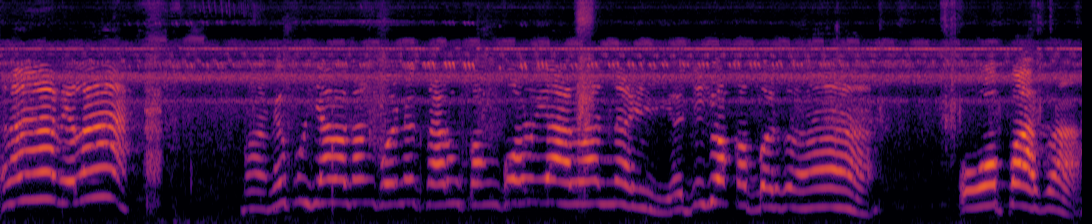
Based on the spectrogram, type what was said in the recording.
હા વેલા મને પૂછ્યા વગર કોઈને સારું કંકોડું આલવા નહીં. હજી જો ખબર છે, હા. ઓ પાછા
